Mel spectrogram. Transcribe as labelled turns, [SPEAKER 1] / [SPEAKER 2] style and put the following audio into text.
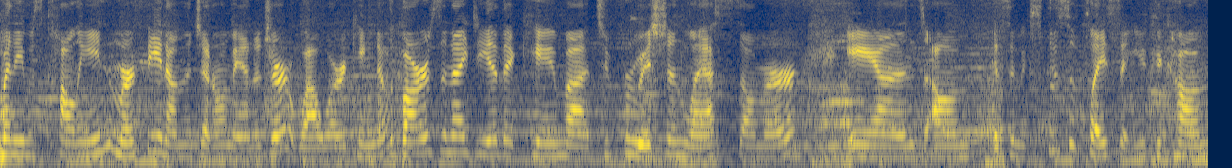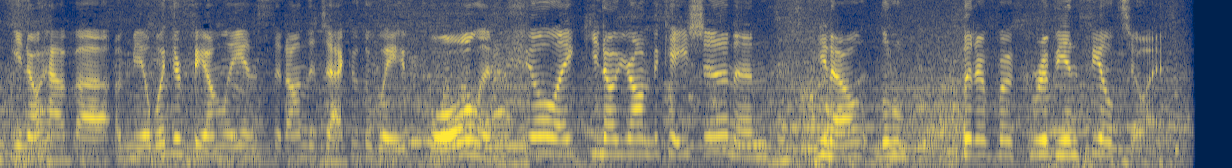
[SPEAKER 1] My name is Colleen Murphy, and I'm the general manager at Wildwater Kingdom. The bar is an idea that came uh, to fruition last summer, and um, it's an exclusive place that you could come, you know, have a, a, meal with your family and sit on the deck of the wave pool and feel like, you know, you're on vacation and, you know, a little bit of a Caribbean feel to it.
